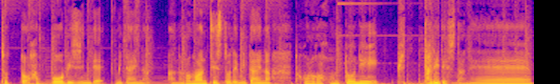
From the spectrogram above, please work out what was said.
ちょっと八方美人でみたいなあのロマンチストでみたいなところが本当にぴったりでしたね。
